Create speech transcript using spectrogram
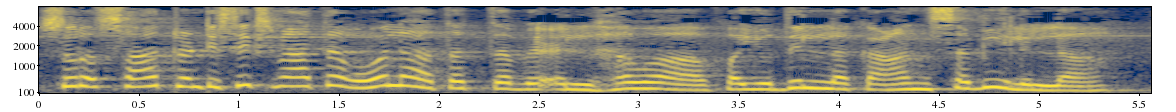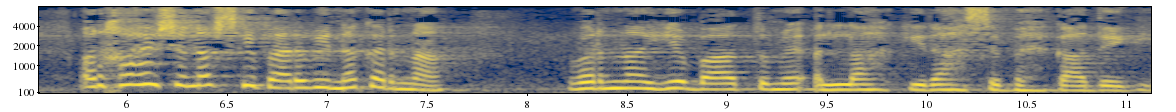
سورت سات ٹوینٹی سکس میں آتا ہے، ولا تتبع الهوى فيضلك عن سبيل الله۔ اور خواہش نفس کی پیروی نہ کرنا ورنہ یہ بات تمہیں اللہ کی راہ سے بہکا دے گی۔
